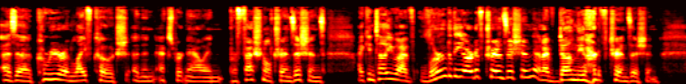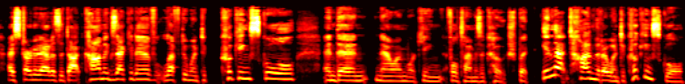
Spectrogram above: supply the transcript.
As a career and life coach and an expert now in professional transitions, I can tell you I've learned the art of transition and I've done the art of transition. I started out as a dot com executive, left and went to cooking school, and then now I'm working full time as a coach. But in that time that I went to cooking school,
